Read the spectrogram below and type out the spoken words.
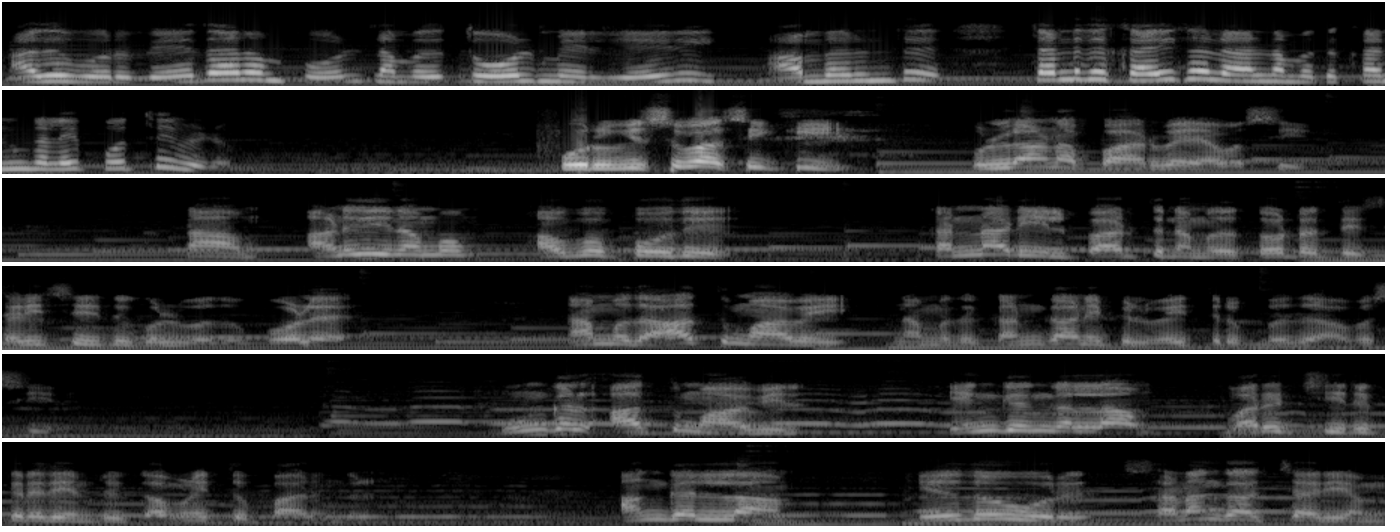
அது ஒரு வேதாளம் போல் நமது தோல் மேல் ஏறி அமர்ந்து தனது கைகளால் நமது கண்களை பொத்திவிடும். ஒரு விசுவாசிக்கு உள்ளான பார்வை அவசியம். நாம் அனுதினமும் அவ்வப்போது கண்ணாடியில் பார்த்து நமது தோற்றத்தை சரி செய்து கொள்வது போல நமது ஆத்மாவை நமது கண்காணிப்பில் வைத்திருப்பது அவசியம். உங்கள் ஆத்மாவில் எங்கெங்கெல்லாம் வறட்சி இருக்கிறது என்று கவனித்து பாருங்கள். அங்கெல்லாம் ஏதோ ஒரு சடங்காச்சாரியம்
